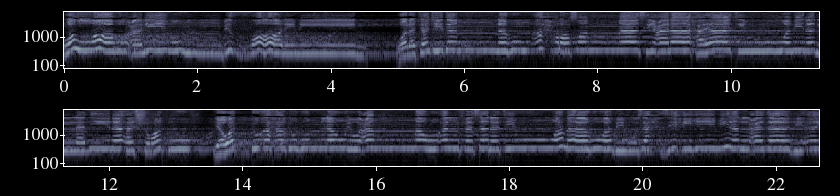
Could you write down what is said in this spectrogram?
والله عليم بالظالمين ولتجدنهم أحرص الناس على حياة ومن الذين أشركوا يود أحدهم لو يعمر ألف سنة وما هو بمزحزحه من العذاب أن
